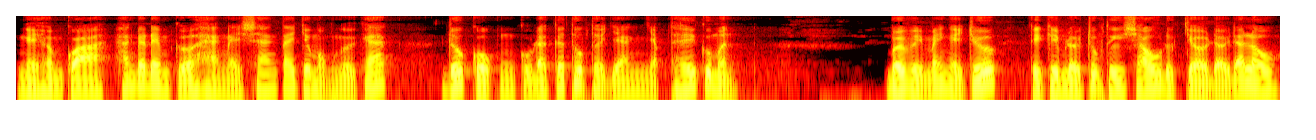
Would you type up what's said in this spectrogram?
Ngày hôm qua, hắn đã đem cửa hàng này sang tay cho một người khác, rốt cuộc cũng đã kết thúc thời gian nhập thế của mình. Bởi vì mấy ngày trước, kỳ kim lôi trúc thứ sáu được chờ đợi đã lâu,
